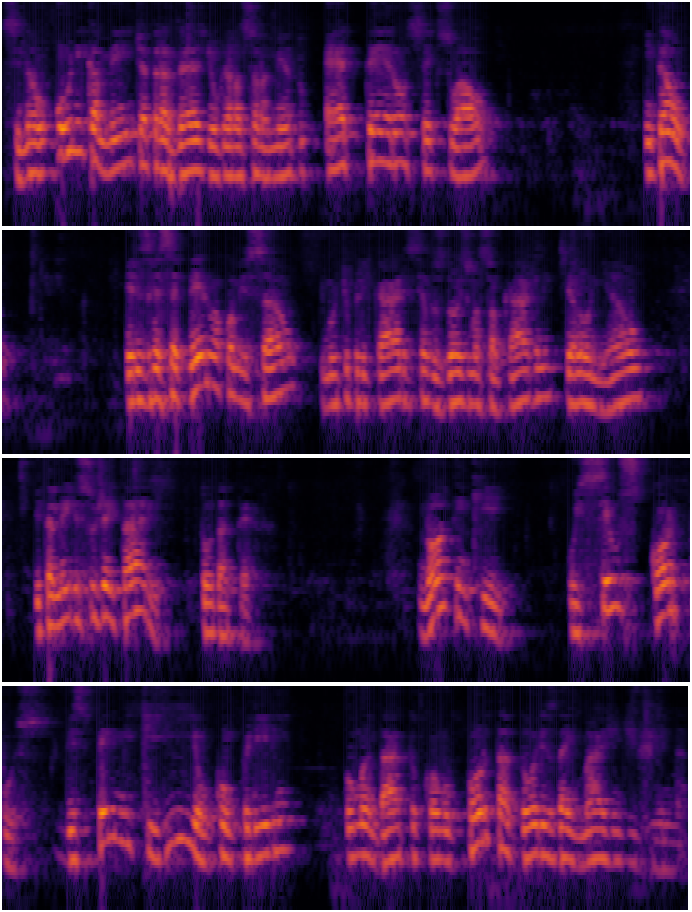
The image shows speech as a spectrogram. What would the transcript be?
senão unicamente através de um relacionamento heterossexual. Então, eles receberam a comissão de multiplicar, sendo os dois uma só carne, pela união, e também de sujeitarem toda a terra. Notem que os seus corpos lhes permitiriam cumprirem o mandato como portadores da imagem divina.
